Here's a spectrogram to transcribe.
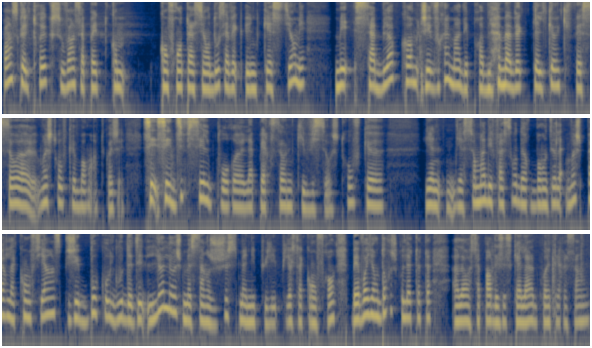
pense que le truc, souvent, ça peut être comme confrontation douce avec une question, mais, mais ça bloque comme... J'ai vraiment des problèmes avec quelqu'un qui fait ça. Euh, Moi, je trouve que, bon, en tout cas, c'est difficile pour euh, la personne qui vit ça. Je trouve que il y, a, il y a sûrement des façons de rebondir. Moi, je perds la confiance, puis j'ai beaucoup le goût de dire là, là, je me sens juste manipulée. Puis là, ça confronte. Ben voyons donc, je voulais. tata. Alors, ça part des escalades pas intéressantes.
